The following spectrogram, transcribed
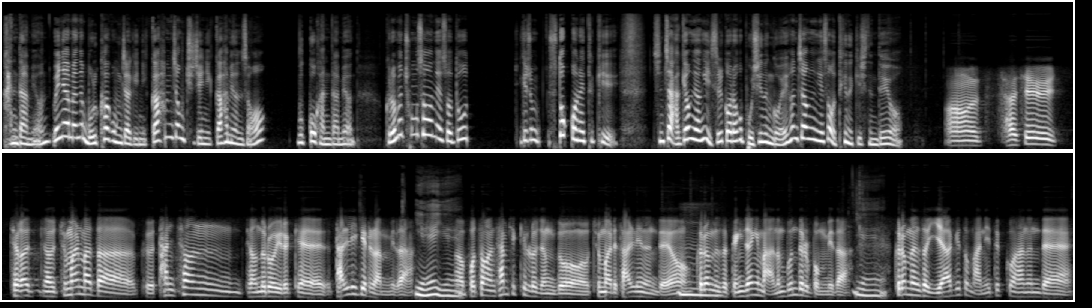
간다면 왜냐하면은 몰카 공작이니까 함정 취재니까 하면서 묻고 간다면 그러면 총선에서도 이게 좀 수도권에 특히 진짜 악영향이 있을 거라고 보시는 거예요. 현장에서 어떻게 느끼시는데요? 어 사실 제가 주말마다 그 탄천변으로 이렇게 달리기를 합니다. 예, 예. 어, 보통 한 30km 정도 주말에 달리는데요. 음. 그러면서 굉장히 많은 분들을 봅니다. 예. 그러면서 이야기도 많이 듣고 하는데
